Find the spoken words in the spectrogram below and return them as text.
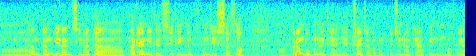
어, 상당 기간 지나다 발현이 될 수도 있는 부분도 있어서 어, 그런 부분에 대한 예찰 작업은 꾸준하게 하고 있는 거고요.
